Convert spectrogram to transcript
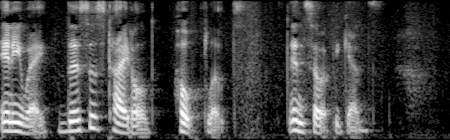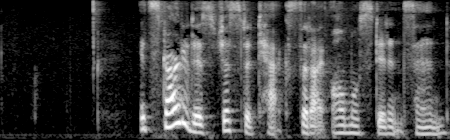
anyway, this is titled Hope Floats. And so it begins. It started as just a text that I almost didn't send.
